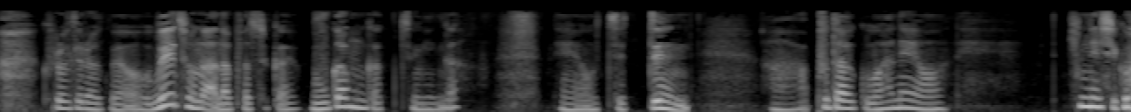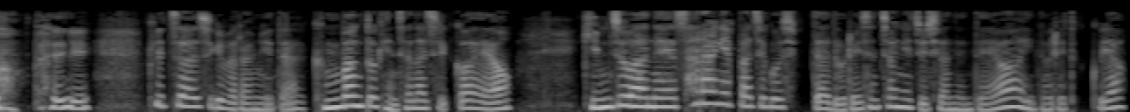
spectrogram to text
그러더라고요. 왜 저는 안 아팠을까요? 무감각증인가? 네, 어쨌든 아, 아프다고 하네요. 네. 힘내시고 빨리 퀴즈하시기 바랍니다. 금방 또 괜찮아질 거예요. 김주환의 사랑에 빠지고 싶다 노래 신청해 주셨는데요. 이 노래 듣고요.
